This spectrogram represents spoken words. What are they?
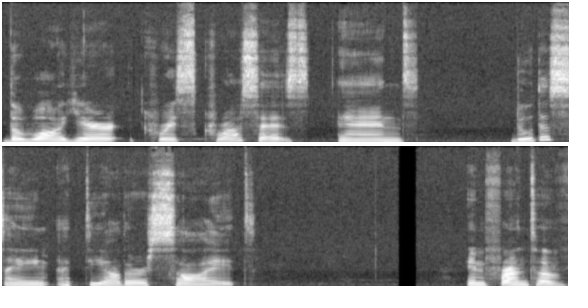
the wire crisscrosses and do the same at the other side in front of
